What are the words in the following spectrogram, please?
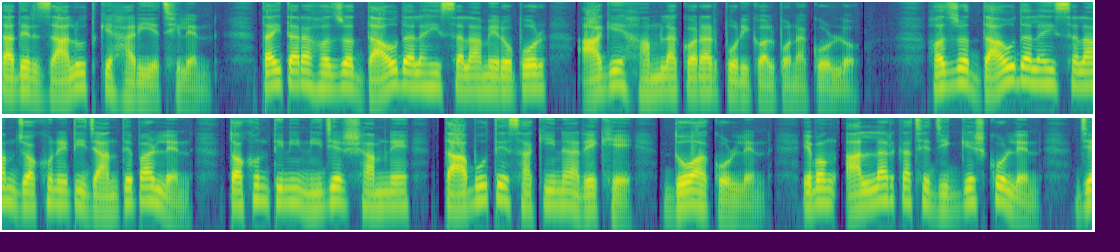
তাদের জালুদকে হারিয়েছিলেন। তাই তারা হজরত দাউদ আলাহিসাল্লামের ওপর আগে হামলা করার পরিকল্পনা করল। হজরত দাউদ আলাহিসাল্লাম যখন এটি জানতে পারলেন, তখন তিনি নিজের সামনে তাবুতে সাকিনা রেখে দোয়া করলেন এবং আল্লাহর কাছে জিজ্ঞেস করলেন যে,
